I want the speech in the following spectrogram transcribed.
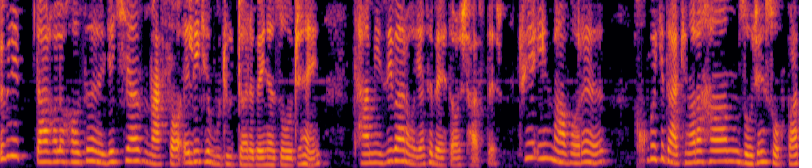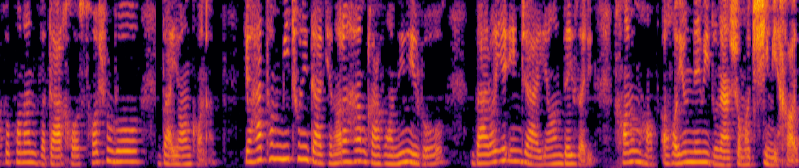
ببینید در حال حاضر یکی از مسائلی که وجود داره بین زوجین تمیزی و رعایت بهداشت هستش. توی این موارد خوبه که در کنار هم زوجین صحبت بکنن و درخواست هاشون رو بیان کنن. یا حتی می‌تونید در کنار هم قوانینی رو برای این جریان بگذارید. خانم ها آقایون نمی‌دونن شما چی می‌خواید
